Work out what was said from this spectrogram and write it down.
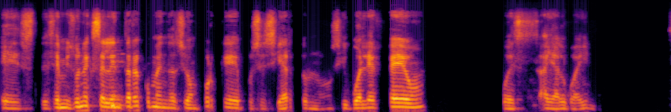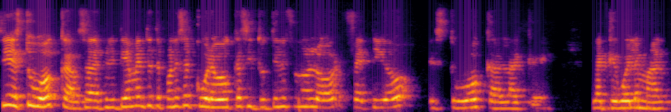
este, se me hizo una excelente recomendación porque pues es cierto, ¿no? Si huele feo, pues hay algo ahí. Sí, es tu boca, o sea, definitivamente te pones el cubrebocas y tú tienes un olor fétido, es tu boca la que, la que huele mal.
